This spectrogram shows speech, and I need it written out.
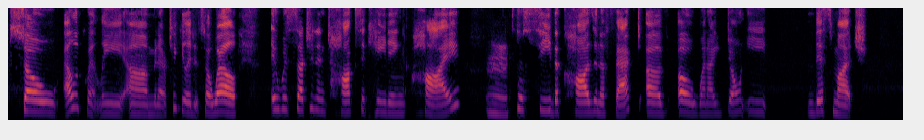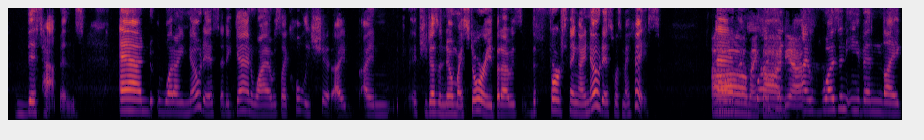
so eloquently um, and articulated it so well, it was such an intoxicating high Mm. to see the cause and effect of, oh, when I don't eat this much, this happens. And what I noticed, and again, why I was like, holy shit, I, I'm, if she doesn't know my story, but I was, the first thing I noticed was my face. Oh my god, yeah. I wasn't even like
